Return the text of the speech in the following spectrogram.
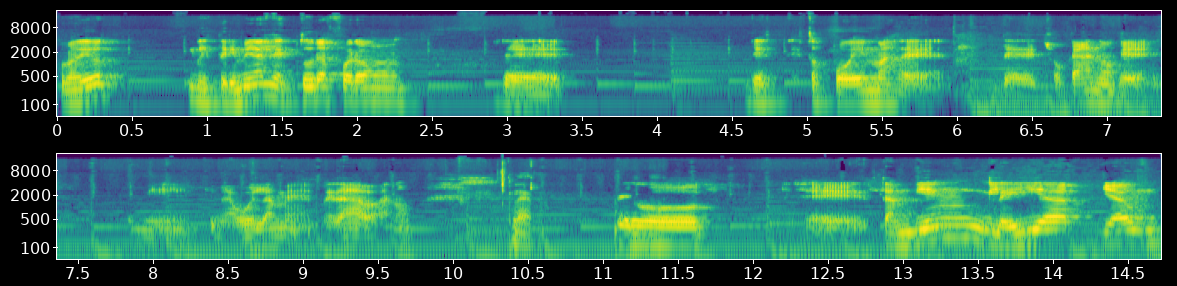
como digo, mis primeras lecturas fueron de, estos poemas de, Chocano que, mi, abuela me, daba, ¿no? Claro. Pero eh, también leía ya un,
